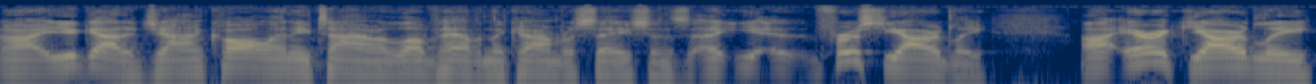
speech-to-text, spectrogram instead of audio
All right, you got it, John. Call anytime. I love having the conversations. Uh, first, Yardley. Uh, Eric Yardley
